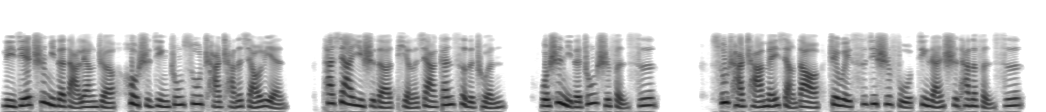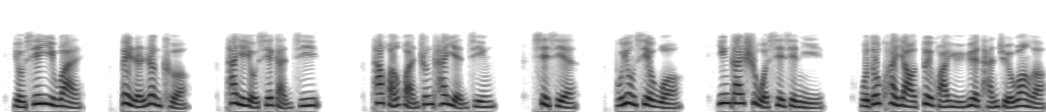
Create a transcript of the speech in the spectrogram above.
李杰痴迷的打量着后视镜中苏茶茶的小脸，他下意识的舔了下干涩的唇。我是你的忠实粉丝。苏茶茶没想到这位司机师傅竟然是他的粉丝，有些意外，被人认可，他也有些感激。他缓缓睁开眼睛，谢谢，不用谢我，应该是我谢谢你，我都快要对华语乐坛绝望了。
